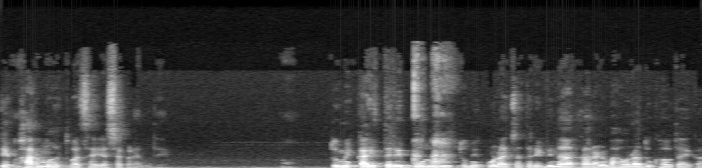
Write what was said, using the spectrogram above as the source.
ते फार महत्वाचं आहे या सगळ्यामध्ये. हो. तुम्ही काहीतरी बोलून तुम्ही कुणाच्या तरी विनाकारण भावना दुखावताय का.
